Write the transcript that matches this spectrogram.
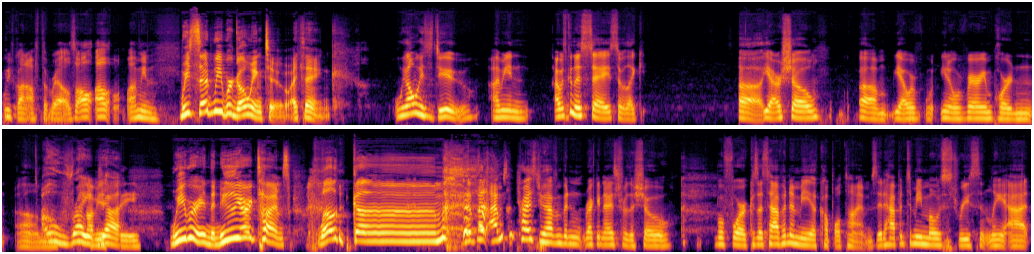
we've gone off the rails. I'll, I'll, I mean, We said we were going to, I think. we always do. I mean, I was gonna say so, like, uh, yeah, our show, um, yeah, we're you know we're very important. Um, Oh, right. Yeah. We were in the New York Times. Welcome. but, but I'm surprised you haven't been recognized for the show before because it's happened to me a couple times. It happened to me most recently at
